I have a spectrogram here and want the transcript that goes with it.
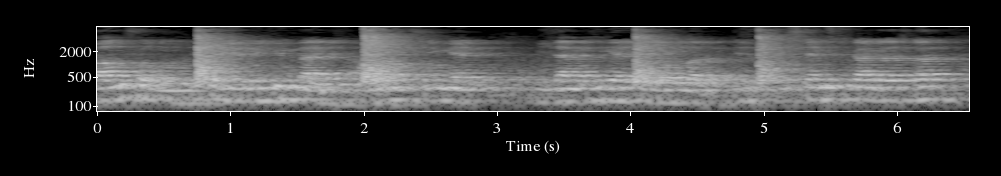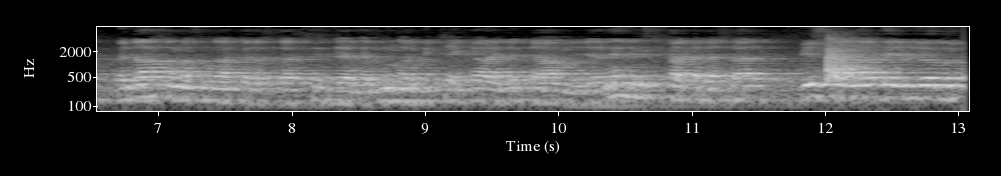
kalmış olduğumuz 2020 gün belgesini almak için gel- izlenmesi gereken yolları biz işlemiştik arkadaşlar. Ve daha sonrasında arkadaşlar sizlerle bunları bir tekrar edip devam edeceğiz. Ne demiştik arkadaşlar? Bir standart belirliyorduk.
